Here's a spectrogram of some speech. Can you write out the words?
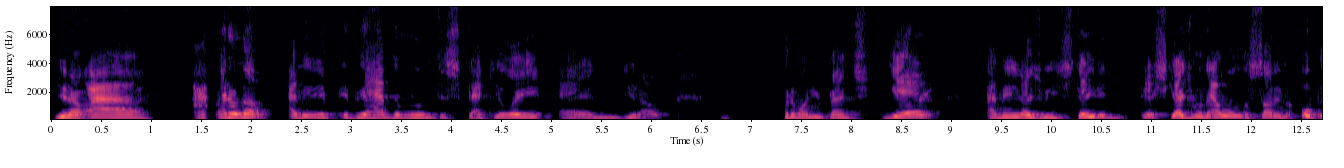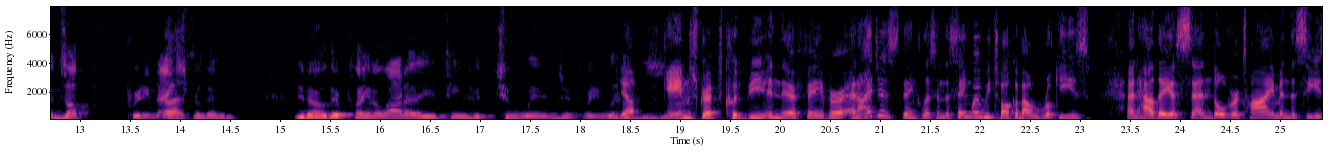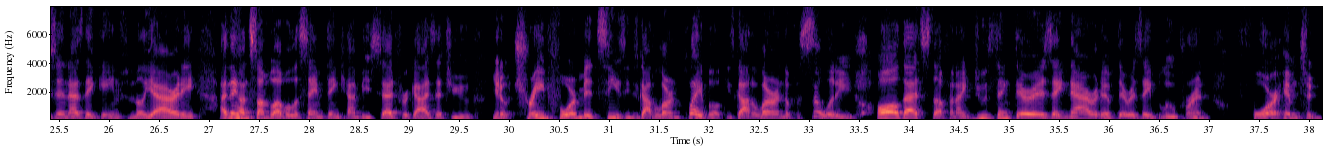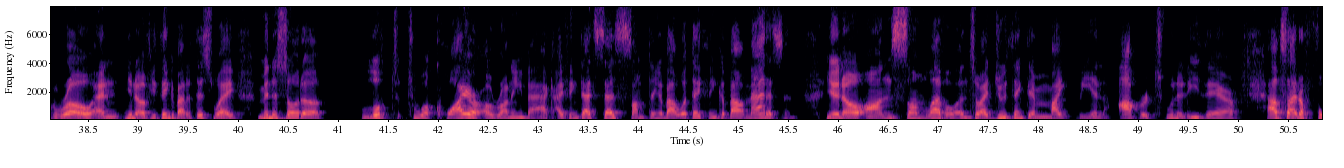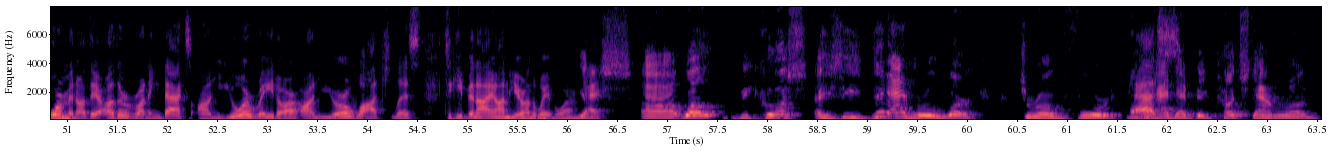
you know, uh I, I don't know. I mean, if if you have the room to speculate and you know put them on your bench, yeah. I mean, as we stated, their schedule now all of a sudden opens up pretty nice for them. You know, they're playing a lot of teams with two wins or three wins. Yep. Game script could be in their favor. And I just think, listen, the same way we talk about rookies and how they ascend over time in the season as they gain familiarity, I think on some level, the same thing can be said for guys that you, you know, trade for mid-season. He's got to learn playbook. He's got to learn the facility, all that stuff. And I do think there is a narrative, there is a blueprint for him to grow. And, you know, if you think about it this way, Minnesota looked to acquire a running back. I think that says something about what they think about Mattison, you know, on some level. And so I do think there might be an opportunity there. Outside of Foreman, are there other running backs on your radar, on your watch list to keep an eye on here on the waiver wire? Yes. Uh, well, because he, did admirable work, Jerome Ford. He had that big touchdown run.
